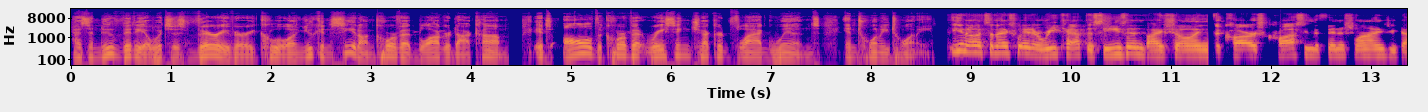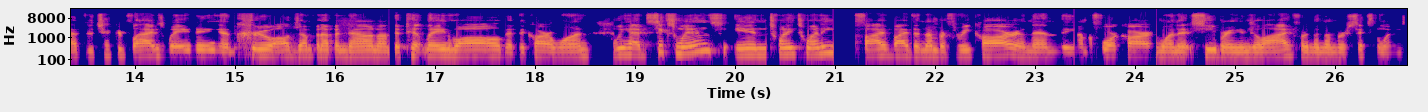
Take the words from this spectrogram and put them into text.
has a new video which is very, very cool, and you can see it on CorvetteBlogger.com. It's all the Corvette Racing checkered flag wins in 2020. You know, it's a nice way to recap the season by showing the cars crossing the finish lines. You got the checkered flags waving and crew all jumping up and down on the pit lane wall that the car won. We had six wins in 2020 five by the number three car, and then the number four car won at Sebring in July for the number six wins.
